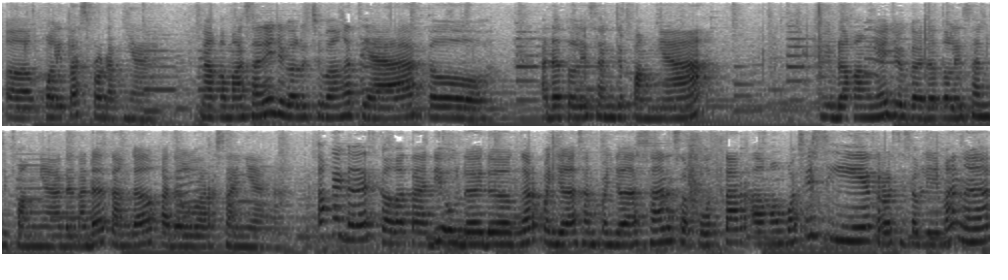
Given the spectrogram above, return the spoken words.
uh, kualitas produknya. Nah kemasannya juga lucu banget ya. Tuh ada tulisan Jepangnya di belakangnya juga ada tulisan Jepangnya dan ada tanggal kadaluarsanya. Oke okay guys, kalau tadi udah dengar penjelasan-penjelasan seputar uh, komposisi, terus bisa beli di mana,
